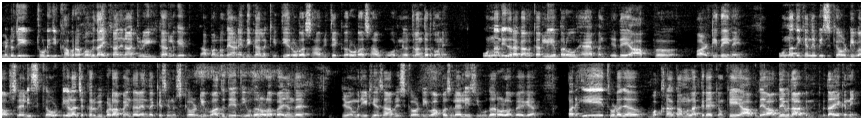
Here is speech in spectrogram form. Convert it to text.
ਮਿੰਟੂ ਜੀ ਥੋੜੀ ਜੀ ਖਬਰ ਆਪਾਂ ਵਿਧਾਇਕਾਂ ਦੇ ਨਾਲ ਜੁੜੀ ਹੀ ਕਰ ਲਗੇ ਆਪਾਂ ਲੁਧਿਆਣੇ ਦੀ ਗੱਲ ਕੀਤੀ ਅਰੋੜਾ ਸਾਹਿਬ ਜੀ ਤੇ ਇੱਕ ਅਰੋੜਾ ਸਾਹਿਬ ਹੋਰ ਨੇ, ਉਹ ਜਲੰਧਰ ਤੋਂ ਨੇ। ਉਹਨਾਂ ਦੀ ਜ਼ਰਾ ਗੱਲ ਕਰ ਲਈਏ, ਪਰ ਉਹ ਹੈ ਪੰ- ਇਹਦੇ ਆਪ ਪਾਰਟੀ ਦੇ ਹੀ ਨੇ। ਉਹਨਾਂ ਦੀ ਕਹਿੰਦੇ ਵੀ ਸਿਕਿਉਰਿਟੀ ਵਾਪਸ ਲੈ ਲਈ। ਸਿਕਿਉਰਿਟੀ ਵਾਲਾ ਚੱਕਰ ਵੀ ਬੜਾ ਪੈਂਦਾ ਰਹਿੰਦਾ, ਕਿਸੇ ਨੂੰ ਸਿਕਿਉਰਿਟੀ ਵੱਧ ਦੇਤੀ, ਉਹਦਾ ਰੌਲਾ ਪੈ ਜਾਂਦਾ ਹੈ। ਜਿਵੇਂ ਮਜੀਠੀਆ ਸਾਹਿਬ ਦੀ ਸਿਕਿਉਰਿਟੀ ਵਾਪਸ ਲੈ ਲਈ ਸੀ, ਉਹਦਾ ਰੌਲਾ ਪੈ ਗਿਆ। ਪਰ ਇਹ ਥੋੜਾ ਜਿਹਾ ਵੱਖਰਾ ਕੰਮ ਲੱਗ ਰਿਹਾ, ਕਿਉਂਕਿ ਇਹ ਆਪ ਦੇ ਆਪ ਦੇ ਵਿਧਾਇਕ ਨੇ- ਵਿਧਾਇਕ ਨੇ।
